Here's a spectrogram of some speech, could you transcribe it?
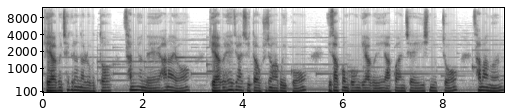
계약을 체결한 날로부터 3년 내에 하나여 계약을 해지할 수 있다고 규정하고 있고 이 사건 보험계약의 약관 제26조 3항은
